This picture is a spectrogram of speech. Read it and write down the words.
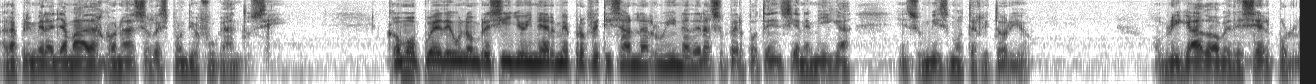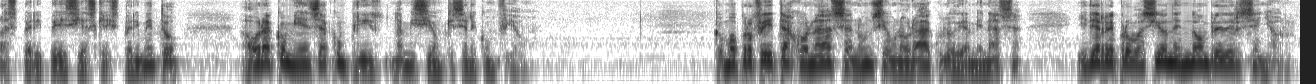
A la primera llamada Jonás respondió fugándose. ¿Cómo puede un hombrecillo inerme profetizar la ruina de la superpotencia enemiga en su mismo territorio? Obligado a obedecer por las peripecias que experimentó, ahora comienza a cumplir la misión que se le confió. Como profeta, Jonás anuncia un oráculo de amenaza y de reprobación en nombre del Señor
